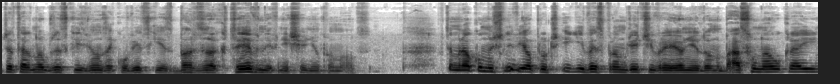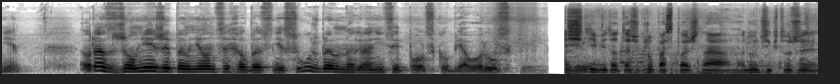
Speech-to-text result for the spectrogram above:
że Tarnobrzeski Związek Łowiecki jest bardzo aktywny w niesieniu pomocy. W tym roku myśliwi oprócz IGI wesprą dzieci w rejonie Donbasu na Ukrainie oraz żołnierzy pełniących obecnie służbę na granicy polsko-białoruskiej. Myśliwi to też grupa społeczna ludzi, którzy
